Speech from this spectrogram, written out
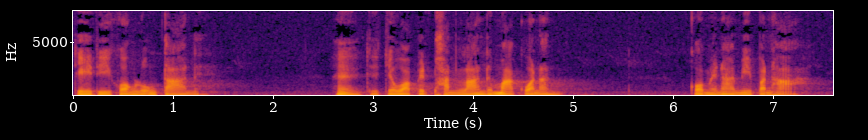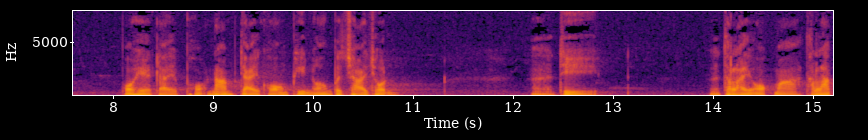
เจดีย์ของหลวงตาเนี่ยจะว่าเป็นพันล้านหรือมากกว่านั้น ก็ไม่น่ามีปัญหา เพราะเหตุไรเพราะน้ำใจของพี่น้องประชาชนที่ถลายออกมาทะลัก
